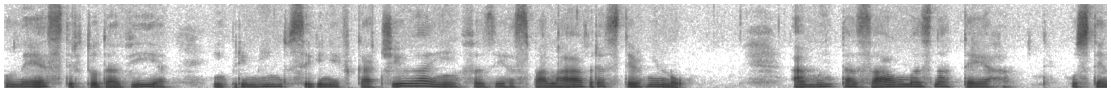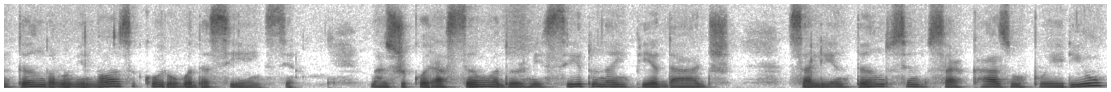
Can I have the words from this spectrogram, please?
O mestre, todavia, imprimindo significativa ênfase às palavras, terminou. Há muitas almas na terra, ostentando a luminosa coroa da ciência, mas de coração adormecido na impiedade, salientando-se no sarcasmo pueril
